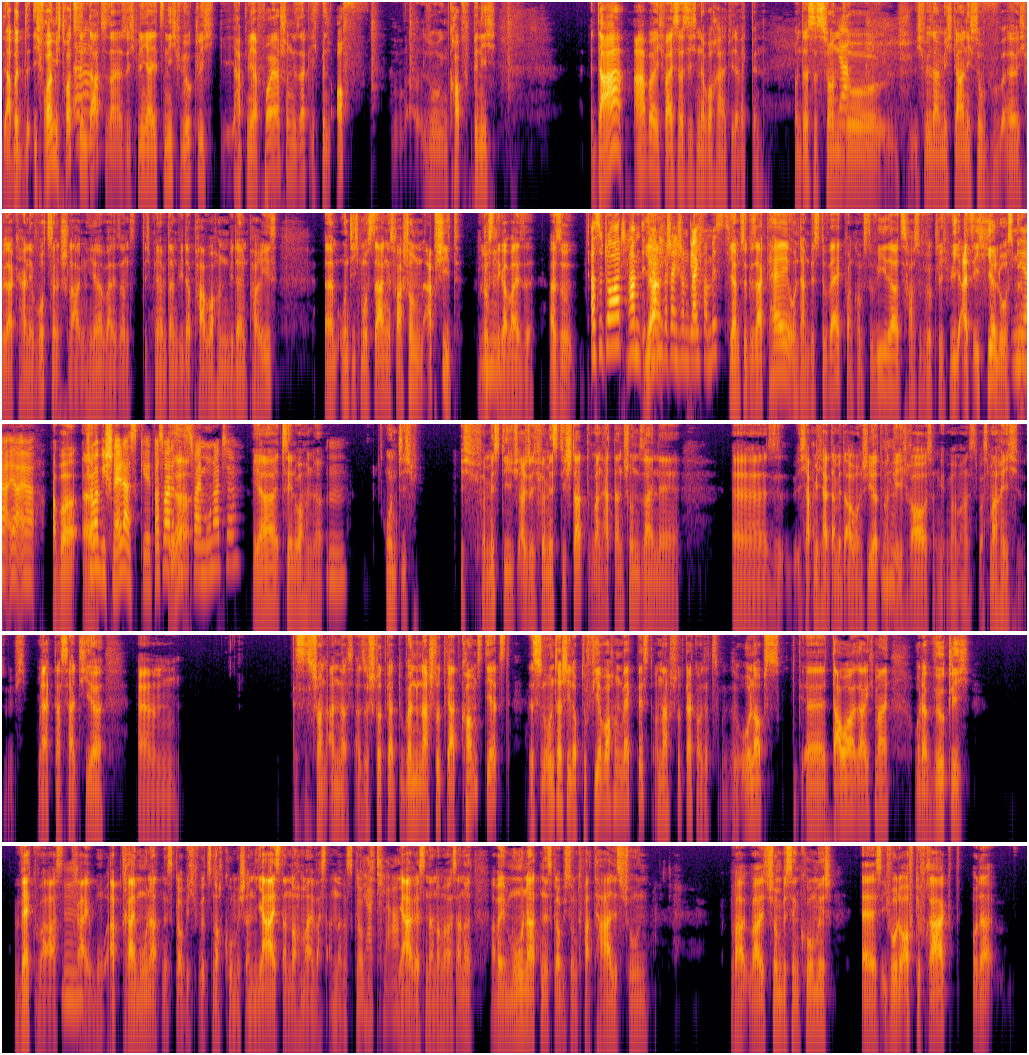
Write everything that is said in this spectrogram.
aber ich freue mich trotzdem da zu sein. Also ich bin ja jetzt nicht wirklich, ich habe mir ja vorher schon gesagt, ich bin off, so im Kopf bin ich da, aber ich weiß, dass ich in der Woche halt wieder weg bin. Und das ist schon Ja. so, ich will da mich gar nicht so, äh, ich will da keine Wurzeln schlagen hier, weil sonst, ich bin ja dann wieder ein paar Wochen wieder in Paris. Ähm, und ich muss sagen, es war schon ein Abschied, lustigerweise. Also Achso, dort haben die Ja. haben dich wahrscheinlich schon gleich vermisst. die haben so gesagt, hey, und dann bist du weg, wann kommst du wieder? Das war so wirklich, wie als ich hier los bin. Ja, ja, ja. Aber Schau mal, ähm, wie schnell das geht. Was war das ja. jetzt? Zwei Monate? ja, zehn Wochen, ja. Mhm. Und ich, ich vermisse die, also ich vermisse die Stadt. Man hat dann schon seine, äh, ich habe mich halt damit arrangiert, wann Mhm. gehe ich raus, wann, wann was, was mache ich. Ich merke das halt hier, ähm, das ist schon anders. Also Stuttgart, wenn du nach Stuttgart kommst jetzt, das ist ein Unterschied, ob du vier Wochen weg bist und nach Stuttgart kommst, also Urlaubsdauer, äh, Dauer, sag ich mal, oder wirklich weg warst. Mhm. Drei, ab drei Monaten ist, glaube ich, wird es noch komischer. Ein Jahr ist dann nochmal was anderes, glaube Ja, ich. klar. Jahre sind dann nochmal was anderes. Aber in Monaten ist, glaube ich, so ein Quartal ist schon, war, war jetzt schon ein bisschen komisch. Äh, ich wurde oft gefragt oder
